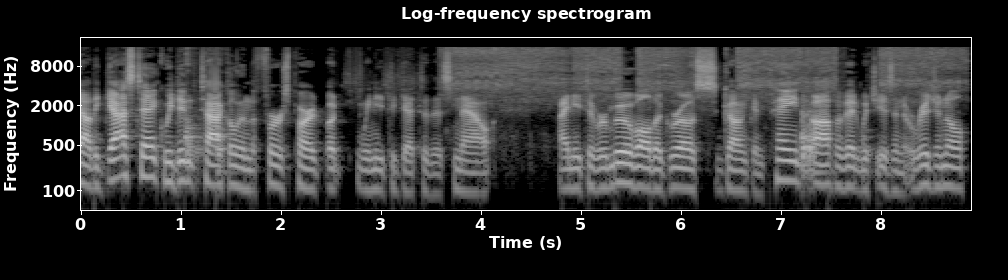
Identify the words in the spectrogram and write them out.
Now, the gas tank we didn't tackle in the first part, but we need to get to this now. I need to remove all the gross gunk and paint off of it, which isn't original.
